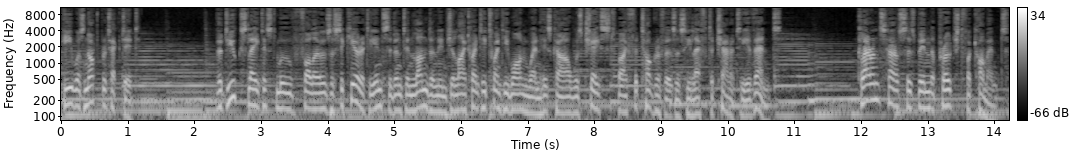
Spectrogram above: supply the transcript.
He was not protected. The Duke's latest move follows a security incident in London in July 2021 when his car was chased by photographers as he left a charity event. Clarence House has been approached for comment.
